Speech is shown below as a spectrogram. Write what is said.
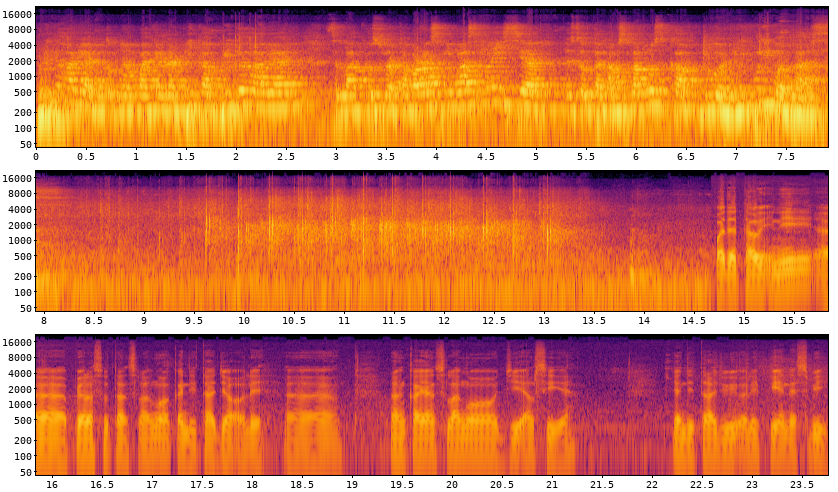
Berita Harian untuk menyampaikan replika Berita Harian selaku surat khabar rasmi bahasa Malaysia The Sultan Selangor Cup 2015. Pada tahun ini, uh, Piala Sultan Selangor akan ditaja oleh uh, rangkaian Selangor GLC ya, yang diterajui oleh PNSB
